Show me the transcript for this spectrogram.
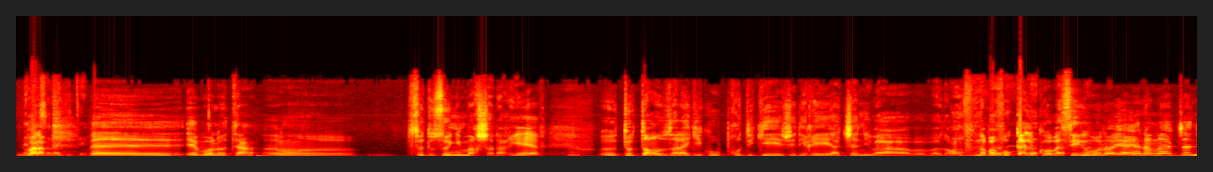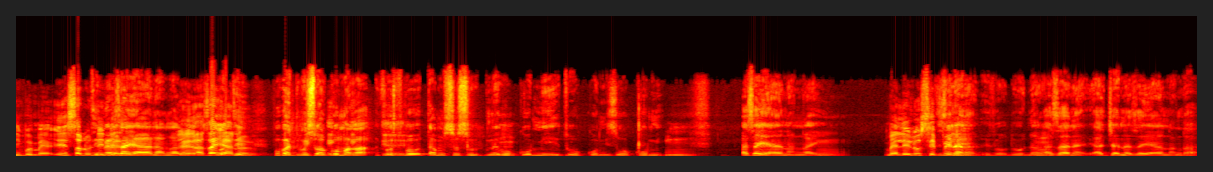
Ndenge Voilà. azalaki te. Euh, et Bolotin, euh, ceux de Zongi marche en arrière. Euh, tout le temps, aux ko prodiguer, je dirais, à Gianni, bah, bah, on n'a pas vocal, quoi, bah, c'est il y a un mais et ça, le Te, mais aza ya na Eh, nga aza ya na- mpo bato mosusu akomaka po ta mosusu ndenge okomi to okomi so okomi aza yaya na ngai Mm. Mais c'est aza aza yaya na nga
